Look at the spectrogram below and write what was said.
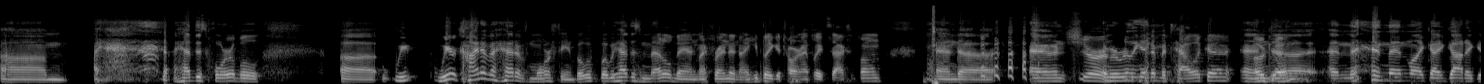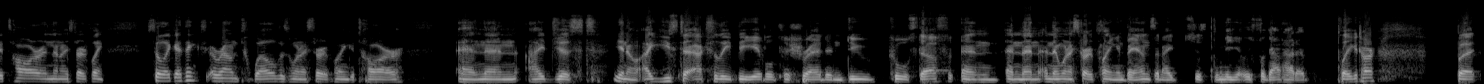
um, I, I had this horrible. Uh, we we were kind of ahead of morphine, but we, but we had this metal band. My friend and I. He played guitar and I played saxophone, and uh, and Sure. and we were really into Metallica, and Okay. uh, and then, and then like I got a guitar, and then I started playing. So like I think around twelve is when I started playing guitar, and then I just you know I used to actually be able to shred and do cool stuff, and and then and then when I started playing in bands, and I just immediately forgot how to play guitar. But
